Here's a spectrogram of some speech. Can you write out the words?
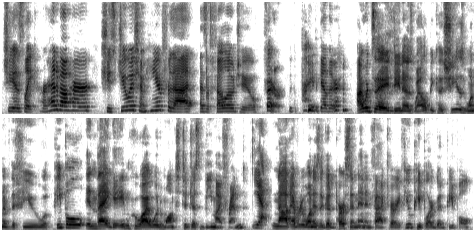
She has like her head about her. She's Jewish. I'm here for that as a fellow Jew. Fair. We could pray together. I would say Dina as well because she is one of the few people in that game who I would want to just be my friend. yeah. Not everyone is a good person, and in fact, very few people are good people.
